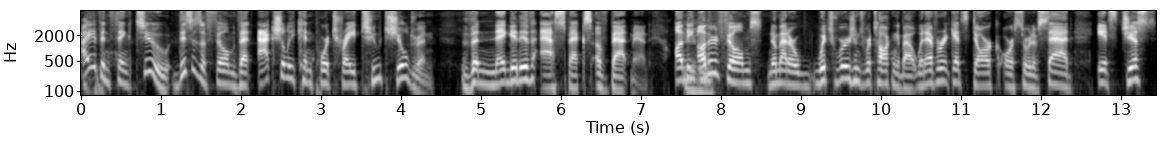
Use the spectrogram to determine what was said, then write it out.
I even think too, this is a film that actually can portray to children the negative aspects of Batman. On the mm-hmm. other films, no matter which versions we're talking about, whenever it gets dark or sort of sad, it's just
